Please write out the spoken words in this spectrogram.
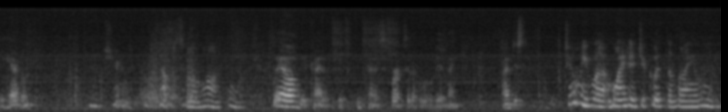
they have them. Sure, helps them a lot, though. Well, it kind of, it, it kind of sparks it up a little bit, and I, I'm just, Tell me what, why did you quit the violin?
